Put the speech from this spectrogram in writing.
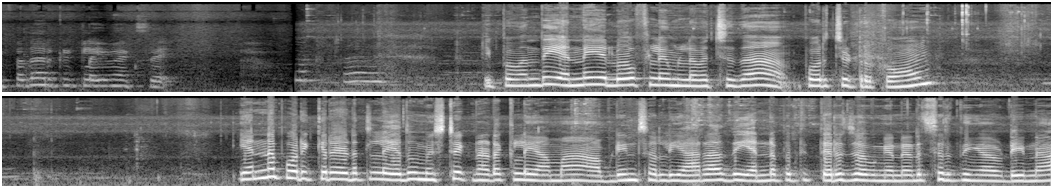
இப்போதான் இருக்கு கிளைமேக்ஸே இப்போ வந்து எண்ணெயை லோ ஃப்ளேமில் வச்சு தான் பொரிச்சிட்ருக்கோம் எண்ணெய் பொரிக்கிற இடத்துல எதுவும் மிஸ்டேக் நடக்கலையாமா அப்படின்னு சொல்லி யாராவது என்னை பற்றி தெரிஞ்சவங்க நினச்சிருந்தீங்க அப்படின்னா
